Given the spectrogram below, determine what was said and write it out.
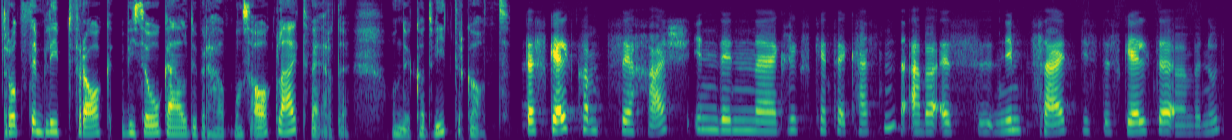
Trotzdem bleibt die Frage, wieso Geld überhaupt muss angelegt werden und nicht gerade weitergeht. Das Geld kommt sehr rasch in den äh, Glückskettenkassen, aber es nimmt Zeit, bis das Geld äh, benutzt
